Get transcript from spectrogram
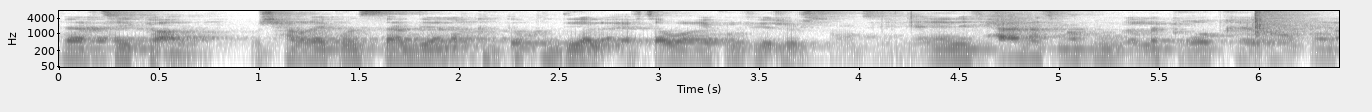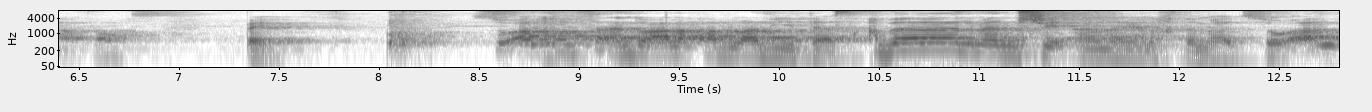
verticale وشحال غيكون السهم ديالها قدو قد ديال F حتى هو غيكون فيه جوج سنتيم يعني في حاله ما كون قال لك représenter la force P السؤال خمسة عنده علاقة ب la vitesse قبل ما نمشي انايا نخدم هذا السؤال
